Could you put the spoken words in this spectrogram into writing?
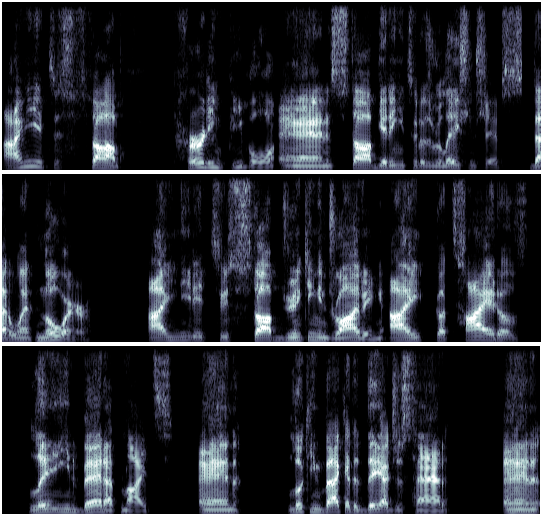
I needed to stop hurting people and stop getting into those relationships that went nowhere. I needed to stop drinking and driving. I got tired of laying in bed at night and looking back at the day I just had and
